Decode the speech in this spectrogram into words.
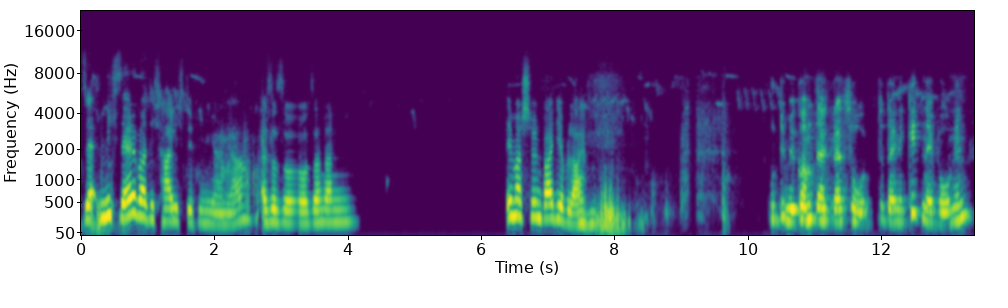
se nicht selber dich heilig definieren, ja. Also so, sondern immer schön bei dir bleiben. Ute, mir kommt da gerade so zu deinen Kidneybohnen,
